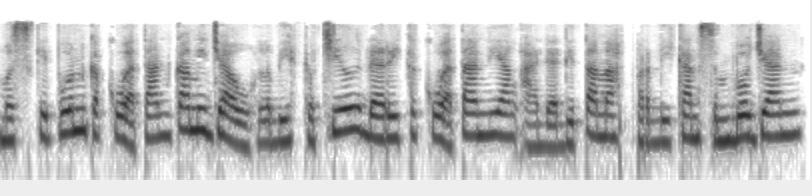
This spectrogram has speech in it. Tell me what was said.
Meskipun kekuatan kami jauh lebih kecil dari kekuatan yang ada di tanah perdikan Sembojan,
